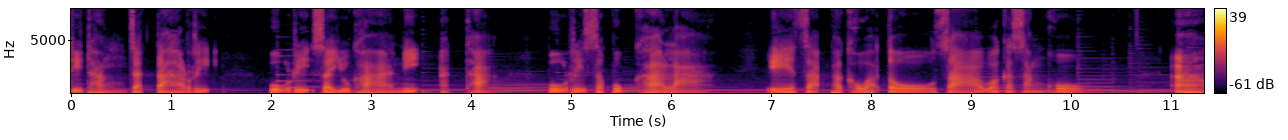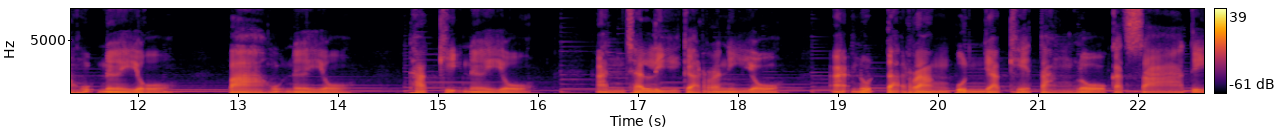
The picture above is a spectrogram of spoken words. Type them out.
ทิทังจัตตาริ ปุริสยุคานิอัฏฐะปุริสปุกคาลา เอสะภควะโตสาวกสังโฆอาหุเนยโย ปาหุเนยโย ทักขิเนยโย อัญชลีกรณีโย อนุตตรังปุญญเขตังโลกัสสาติ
